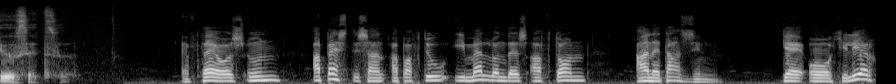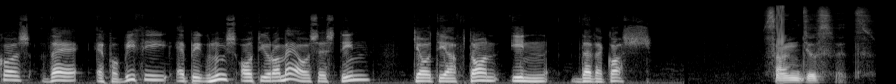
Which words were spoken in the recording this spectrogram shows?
節 ευθέως ουν απέστησαν από αυτού οι μέλλοντες αυτών ανετάζειν. Και ο χιλίαρχος δε εφοβήθη επιγνούς ότι Ρωμαίος εστίν και ότι αυτόν ειν δεδεκός. 30節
